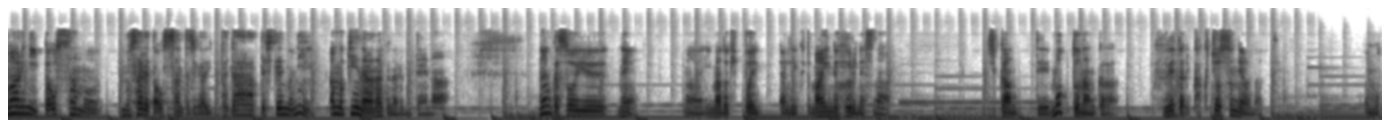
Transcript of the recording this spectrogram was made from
周りにいっぱいおっさんも、蒸されたおっさんたちがいっぱいダーラってしてんのに、あんま気にならなくなるみたいな。なんかそういうね、まあ、今時っぽいあれでいくとマインドフルネスな時間ってもっとなんか増えたり拡張すんねやろなって思っ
